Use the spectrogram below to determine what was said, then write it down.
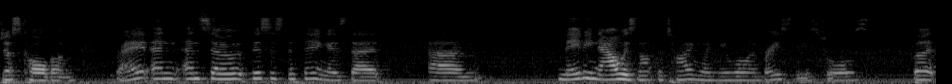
just call them, right? And and so this is the thing is that um, maybe now is not the time when you will embrace these tools, but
